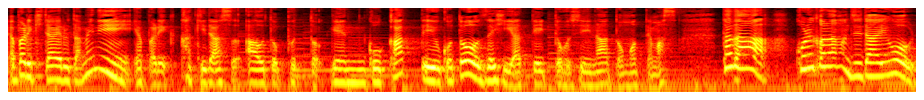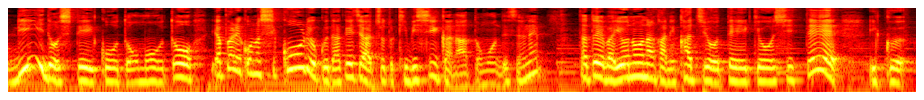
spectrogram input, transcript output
やっぱり鍛えるために、やっぱり書き出す、アウトプット、言語化っていうことをぜひやっていってほしいなと思ってます。ただ、これからの時代をリードしていこうと思うと、やっぱりこの思考力だけじゃちょっと厳しいかなと思うんですよね。例えば世の中に価値を提供していく。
